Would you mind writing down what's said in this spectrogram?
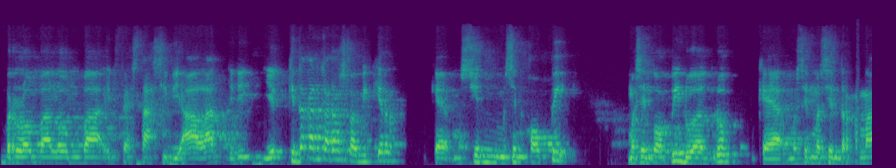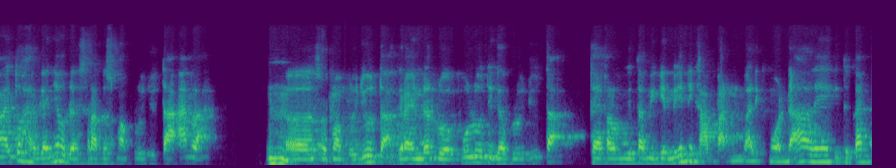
berlomba-lomba investasi di alat. Jadi ya kita kan kadang suka mikir kayak mesin mesin kopi mesin kopi dua grup kayak mesin-mesin terkenal itu harganya udah 150 jutaan lah. Mhm. Eh, 150 juta grinder 20 30 juta. Kayak kalau kita bikin begini kapan balik modalnya gitu kan?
